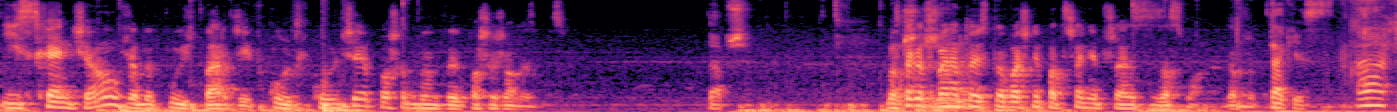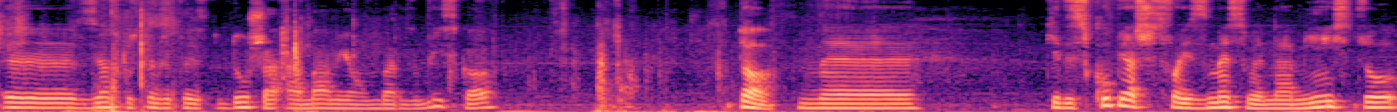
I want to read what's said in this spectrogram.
I z chęcią, żeby pójść bardziej w kult w kulcie, poszedłbym w poszerzony zmysł. Dobrze. Bo z tego co pamiętam, to jest to właśnie patrzenie przez zasłonę. Dobrze. Tak jest. A y, w związku z tym, że to jest dusza, a mam ją bardzo blisko, to y, kiedy skupiasz swoje zmysły na miejscu,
